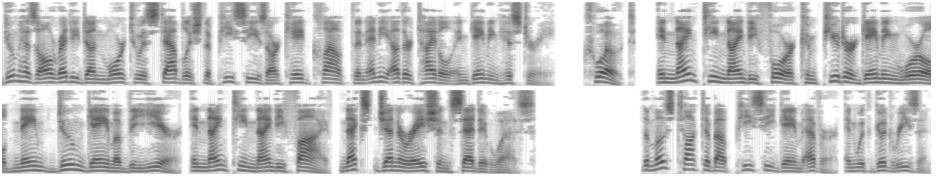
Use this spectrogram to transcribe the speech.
Doom has already done more to establish the PC's arcade clout than any other title in gaming history. in 1994 Computer Gaming World named Doom Game of the Year, in 1995, Next Generation said it was the most talked about PC game ever, and with good reason.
